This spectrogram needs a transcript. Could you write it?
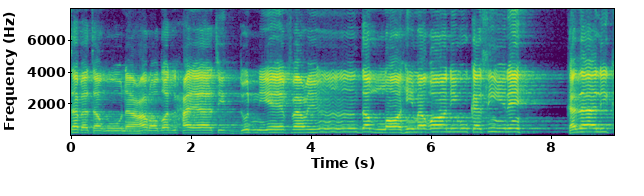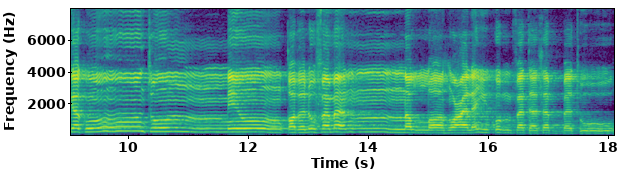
تبتغون عرض الحياة الدنيا فعند الله مغانم كثيرة. كذلك كنتم من قبل فمن الله عليكم فتثبتوا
